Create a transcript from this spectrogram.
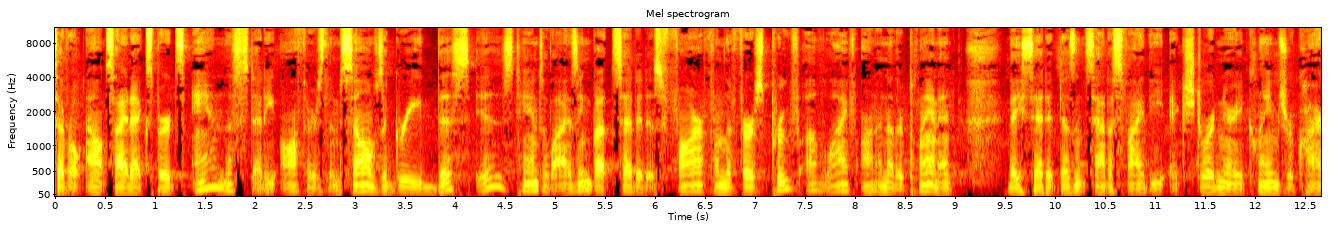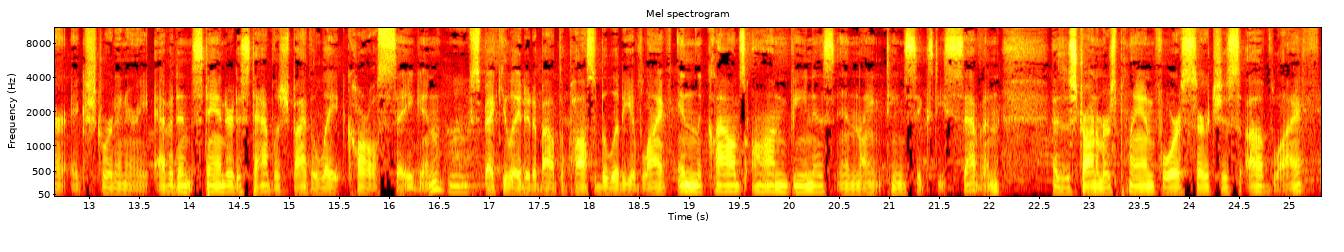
Several outside experts and the study authors themselves agreed this is tantalizing, but said it is far from the first proof of life on another planet. They said it doesn't satisfy the extraordinary claims require extraordinary evidence standard established by the late Carl Sagan, who speculated about the possibility of life in the clouds on Venus in 1967. As astronomers plan for searches of life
